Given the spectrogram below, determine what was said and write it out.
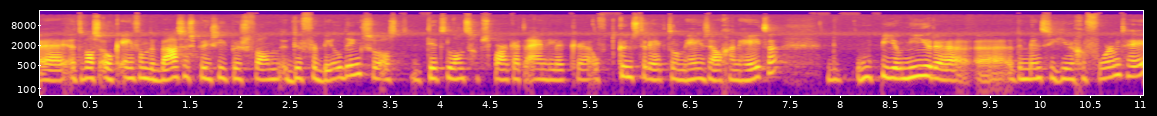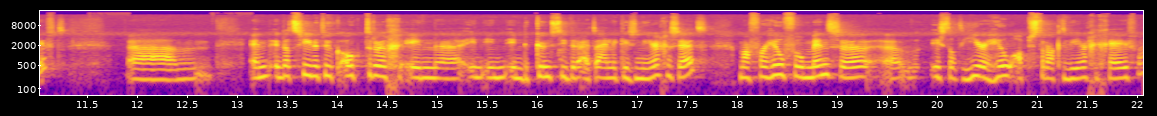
Uh, het was ook een van de basisprincipes van de verbeelding, zoals dit landschapspark uiteindelijk, of het kunsttraject eromheen zou gaan heten. Hoe pionieren de mensen hier gevormd heeft. Um, en, dat zie je natuurlijk ook terug in, uh, in, in, in, de kunst die er uiteindelijk is neergezet. Maar voor heel veel mensen uh, is dat hier heel abstract weergegeven.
